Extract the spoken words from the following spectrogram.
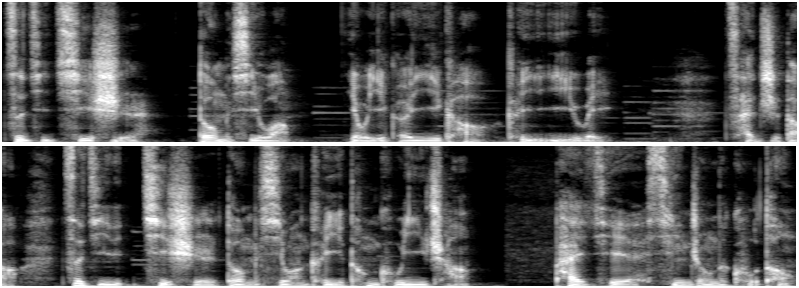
自己其实多么希望有一个依靠可以依偎，才知道自己其实多么希望可以痛哭一场，排解心中的苦痛。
